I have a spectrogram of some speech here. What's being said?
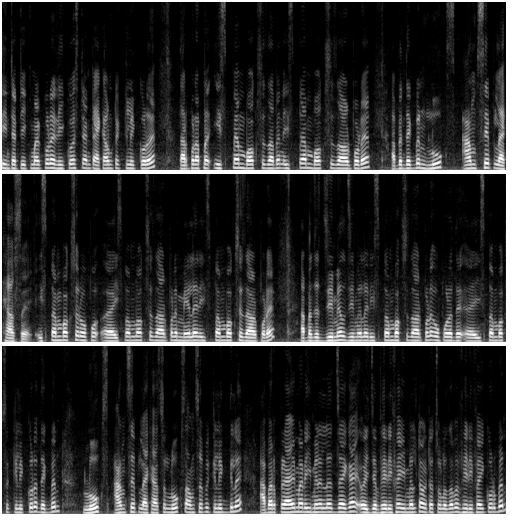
তিনটা টিক মার্ক করে রিকোয়েস্ট অ্যান্ড অ্যাকাউন্টে ক্লিক করে তারপর আপনার স্প্যাম বক্সে যাবেন। স্প্যাম বক্সে যাওয়ার পরে আপনি দেখবেন লুকস আনসেফ লেখা আছে। স্প্যাম বক্সের ওপর স্প্যাম বক্সে যাওয়ার পরে মেলের স্প্যাম বক্সে যাওয়ার পরে আপনার যে জিমেল জিমেলের স্প্যাম বক্সে যাওয়ার পরে উপরে স্প্যাম বক্সে ক্লিক করে দেখবেন লুকস আনসেফ লেখা আছে। লুকস আনসেফে ক্লিক দিলে আবার প্রাইমারি ইমেলের জায়গায় ওই যে ভেরিফাই ইমেলটা ওইটা চলে যাবে। ভেরিফাই করবেন।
